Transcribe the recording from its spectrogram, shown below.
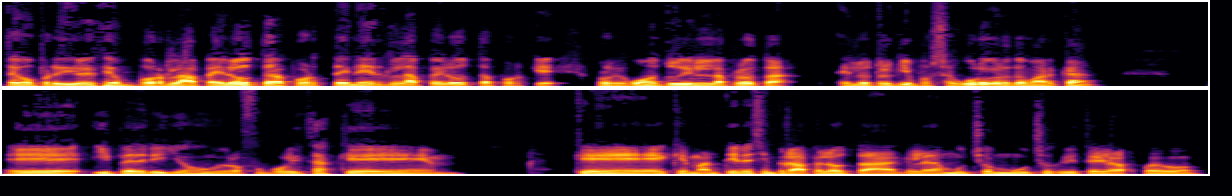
tengo predilección por la pelota, por tener la pelota, porque, porque cuando tú tienes la pelota, el otro equipo seguro que lo te marca. Eh, y Pedrillo es uno de los futbolistas que, que, que, mantiene siempre la pelota, que le da mucho, mucho criterio al juego.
